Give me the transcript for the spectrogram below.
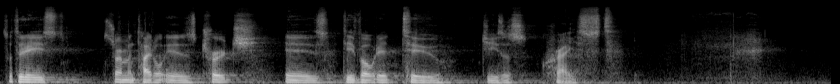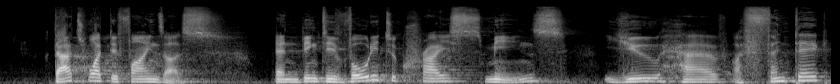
So today's sermon title is Church is Devoted to Jesus Christ. That's what defines us. And being devoted to Christ means you have authentic,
